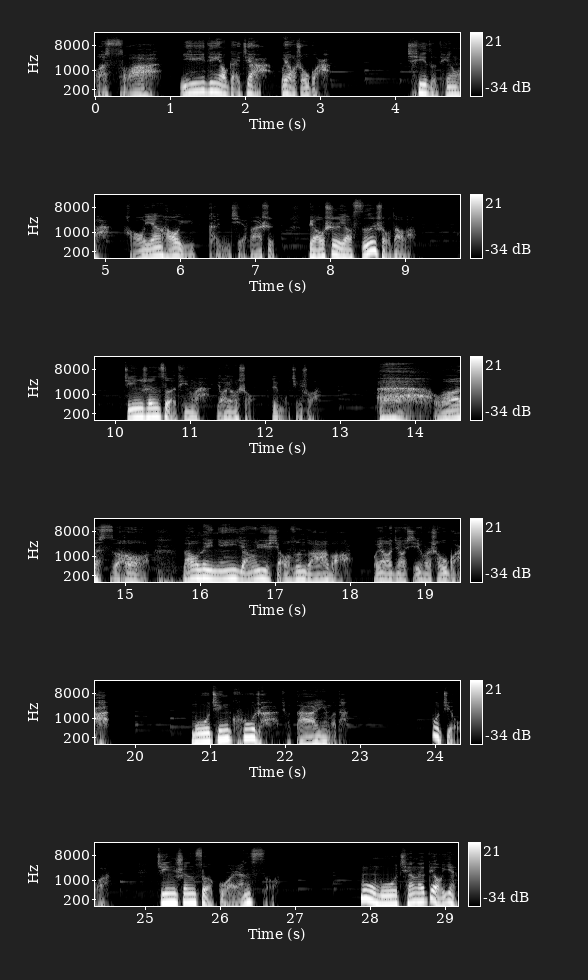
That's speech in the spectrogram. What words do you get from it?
我死了，你一定要改嫁，不要守寡。”妻子听了，好言好语，恳切发誓，表示要死守到老。金生色听了，摇摇手，对母亲说。哎，我死后劳累您养育小孙子阿宝，不要叫媳妇守寡。母亲哭着就答应了他。不久啊，金生色果然死了。木母前来吊唁，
